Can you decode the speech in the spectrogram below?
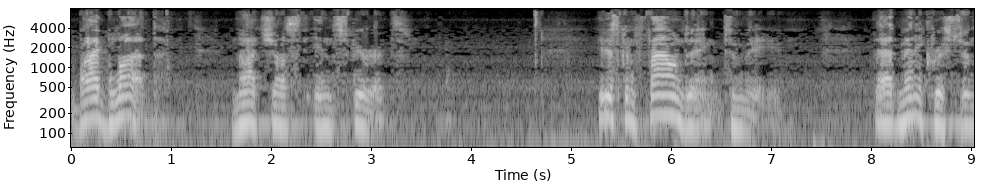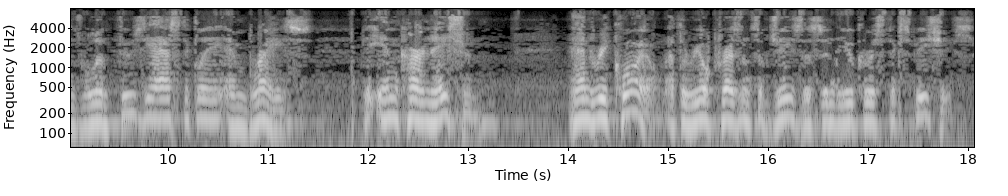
by blood, not just in spirit. It is confounding to me that many Christians will enthusiastically embrace the incarnation and recoil at the real presence of Jesus in the Eucharistic species.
